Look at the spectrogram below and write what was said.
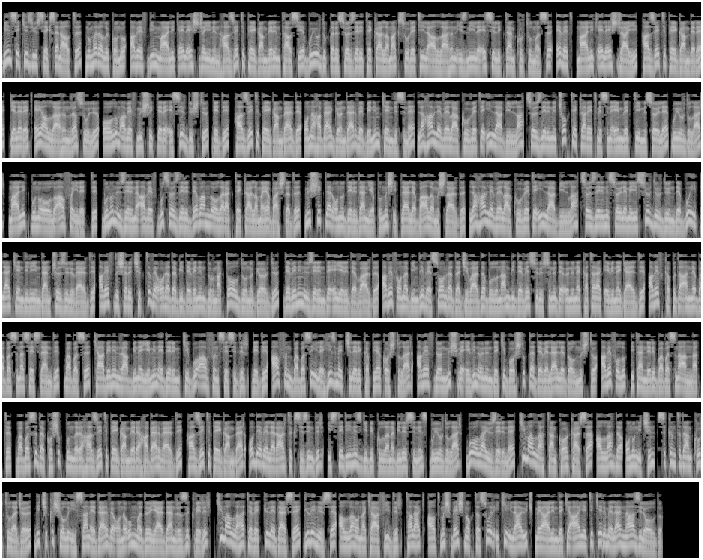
1886, numaralı konu, Avef bin Malik el-Eşcayi'nin Hazreti Peygamber'in tavsiye buyurdukları sözleri tekrarlamak suretiyle Allah'ın izniyle esirlikten kurtulması, evet, Malik el-Eşcayi, Hazreti Peygamber'e, gelerek, ey Allah'ın Resulü, oğlum Avef müşriklere esir düştü, dedi, Hazreti Peygamber de, ona haber gönder ve benim kendisine, la havle ve la kuvvete illa billah, sözlerini çok tekrar etmesini emrettiğimi söyle, buyurdular, Malik bunu oğlu Avf'a iletti, bunun üzerine Avef bu sözleri devamlı olarak tekrarlamaya başladı, müşrikler onu deriden yapılmış iplerle bağlamışlardı, la havle ve la kuvvete illa billah, sözlerini söylemeyi sürdürdüğünde bu ipler kendiliğinden çözülüverdi, Avef dışarı çıktı ve orada bir devenin durmakta olduğunu gördü, devenin üzerinde eğeri de vardı, Avef ona bindi ve sonra da civarda bulunan bir deve sürüsünü de önüne katarak evine geldi, Avef kapıda anne babasına seslendi, babası, Kabe'nin Rabbine yemin ederim ki bu Avf'ın sesidir, dedi, Avf'ın babası ile hizmetçileri kapıya koştular, Avef dönmüş ve evin önündeki boşlukta develerle dolmuştu, Avef olup bitenleri babasına anlattı, babası da koşup bunları Hazreti Peygamber'e haber verdi, Hazreti Peygamber, o develer artık sizindir, istediğiniz gibi kullanabilirsiniz, buyurdular, bu olay üzerine, kim Allah'tan korkarsa, Allah da, onun için, sıkıntıdan kurtulacağı, bir çıkış yolu ihsan eder ve ona ummadığı yerden rızık verir, kim Allah'a tevekkül ederse, güvenirse, Allah ona kafidir. Talak, 65. Sur 2 ila 3, mealindeki ayeti kerimeler nazil oldu.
